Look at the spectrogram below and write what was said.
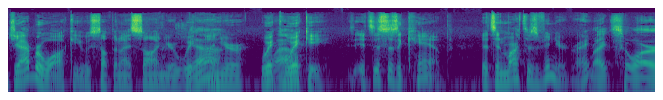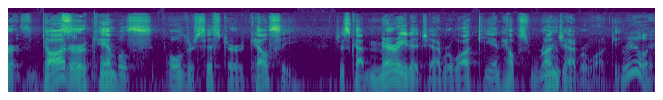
Jabberwocky was something I saw on your wiki, Yeah. on your Wyc Wow. wiki. It's this is a camp that's in Martha's Vineyard, right? Right. So our daughter, Campbell's older sister, Kelsey, just got married at Jabberwocky and helps run Jabberwocky. Really?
